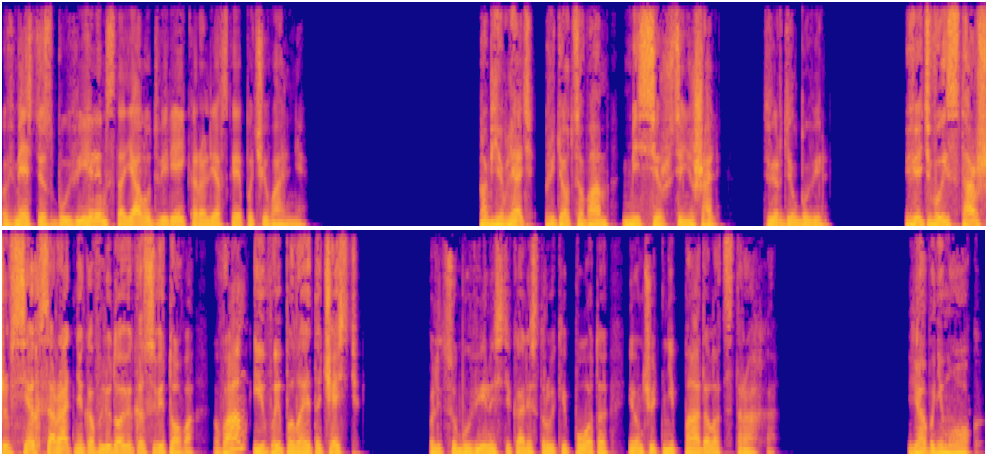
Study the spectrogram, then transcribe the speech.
вместе с Бувилем стоял у дверей королевской опочивальни. «Объявлять придется вам, миссир Сенешаль», — твердил Бувиль. «Ведь вы старше всех соратников Людовика Святого. Вам и выпала эта честь». По лицу Бувиля стекали струйки пота, и он чуть не падал от страха. «Я бы не мог», —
